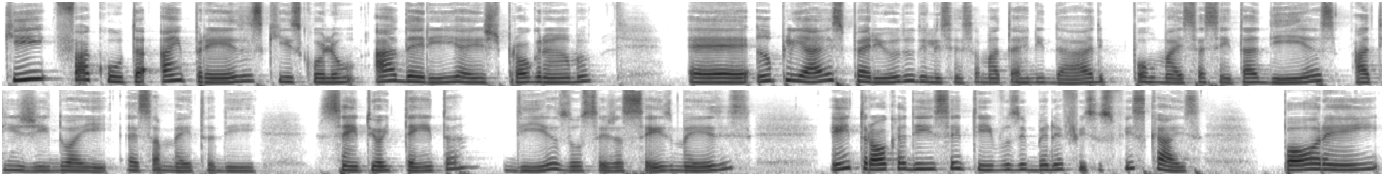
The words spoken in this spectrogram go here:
que faculta a empresas que escolham aderir a este programa é, ampliar esse período de licença maternidade por mais 60 dias, atingindo aí essa meta de 180 dias, ou seja, seis meses, em troca de incentivos e benefícios fiscais. Porém,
